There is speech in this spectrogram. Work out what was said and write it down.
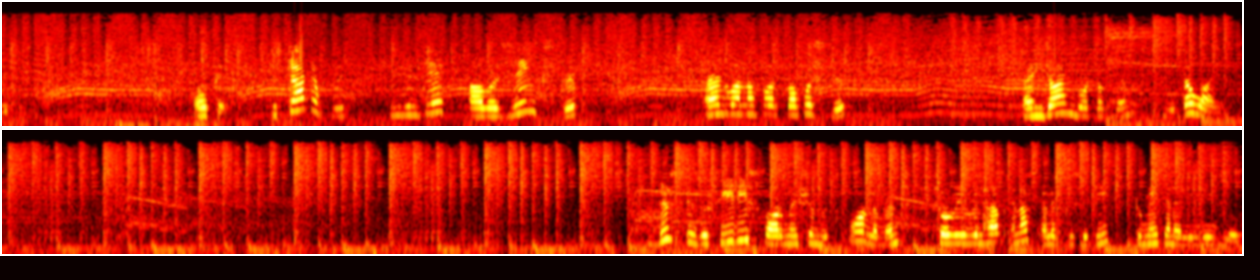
with this. Okay, to start off with, we will take our zinc strip and one of our copper strips and join both of them with a wire. This is a series formation with 4 elements so we will have enough electricity to make an LED glow.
